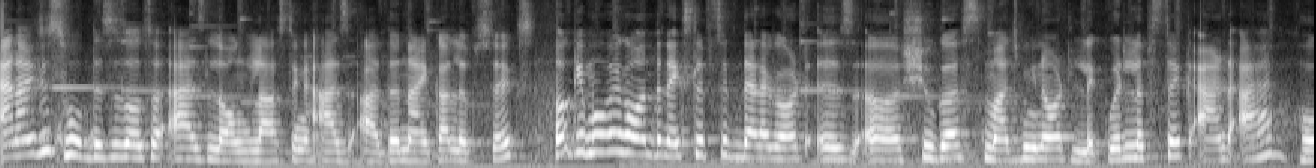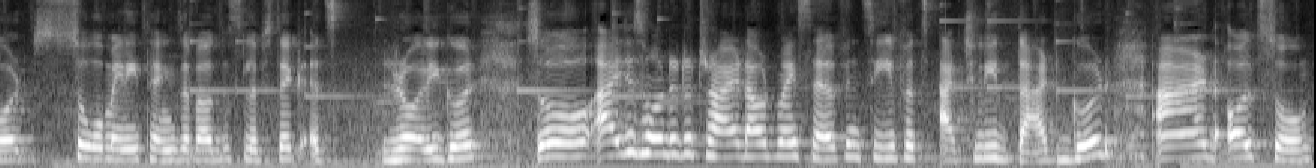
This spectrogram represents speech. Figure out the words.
And i just hope this is also as long lasting as other Nykaa lipsticks. Okay moving on. The next lipstick that i got is a sugar smudge me not liquid lipstick. And i have heard so many things about this lipstick. It's really good. So i just wanted to try it out myself and see if it's actually that good. And also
